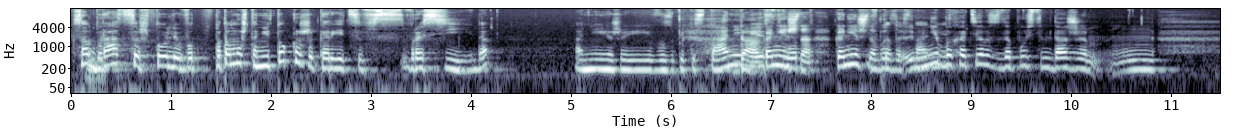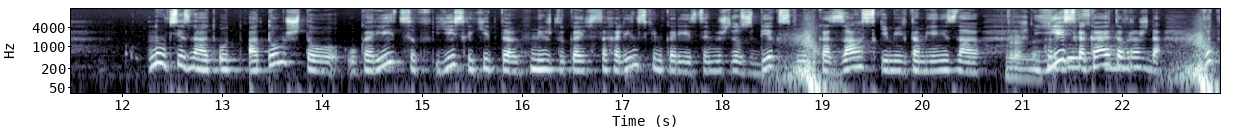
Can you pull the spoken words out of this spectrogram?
собраться, что ли, вот, потому что не только же корейцы в, в России, да? Они же и в Узбекистане Да, есть. конечно, вот. конечно. Вот мне бы хотелось, допустим, даже, ну, все знают о, о том, что у корейцев есть какие-то между сахалинскими корейцами, между узбекскими, казахскими, или там, я не знаю, Вражда. есть какая-то вражда. Вот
